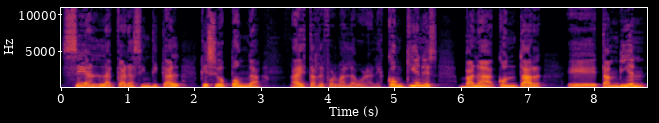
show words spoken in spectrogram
sean la cara sindical que se oponga a estas reformas laborales. ¿Con quiénes van a contar eh, también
